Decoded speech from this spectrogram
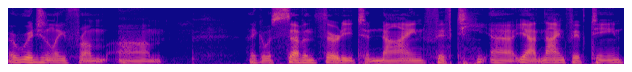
originally from, um, I think it was 7.30 to 9.15, uh, yeah, 9.15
